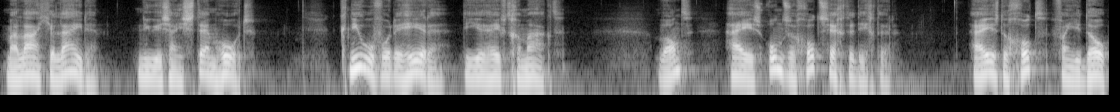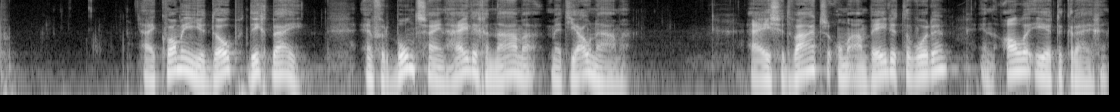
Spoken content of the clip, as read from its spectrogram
maar laat je leiden, nu je zijn stem hoort. Kniel voor de Heere die je heeft gemaakt. Want hij is onze God, zegt de dichter. Hij is de God van je doop. Hij kwam in je doop dichtbij en verbond zijn heilige namen met jouw namen. Hij is het waard om aanbeden te worden en alle eer te krijgen.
